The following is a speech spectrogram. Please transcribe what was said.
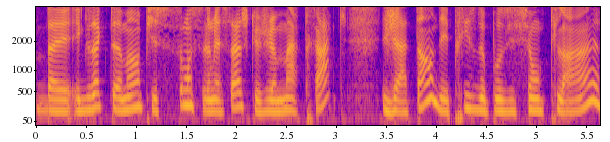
Ben, exactement Exactement. Puis ça, c'est le message que je m'attraque. J'attends des prises de position claires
